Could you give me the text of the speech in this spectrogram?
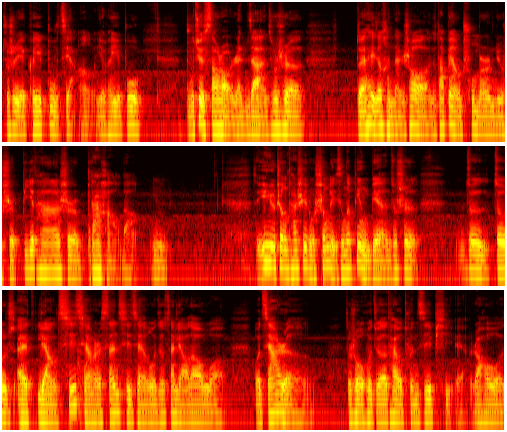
就是也可以不讲，也可以不不去骚扰人家，就是对他已经很难受了，就他不想出门，你就是逼他是不太好的，嗯。抑郁症它是一种生理性的病变，就是就就哎两期前还是三期前，我就在聊到我我家人。就是我会觉得他有囤积癖，然后我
